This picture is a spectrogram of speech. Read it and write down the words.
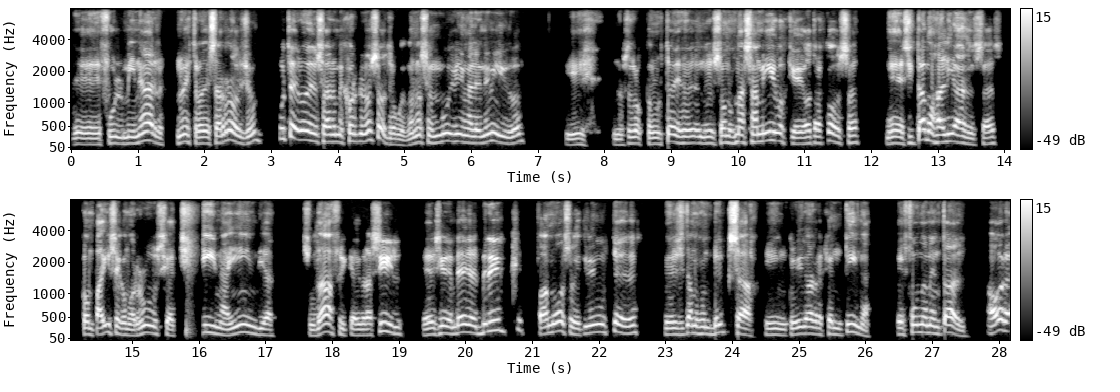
de fulminar nuestro desarrollo. Ustedes lo deben saber mejor que nosotros, porque conocen muy bien al enemigo y nosotros con ustedes somos más amigos que otra cosa. Necesitamos alianzas con países como Rusia, China, India, Sudáfrica y Brasil. Es decir, en vez del BRIC famoso que tienen ustedes, necesitamos un BRICSA, incluir a Argentina, es fundamental. Ahora,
